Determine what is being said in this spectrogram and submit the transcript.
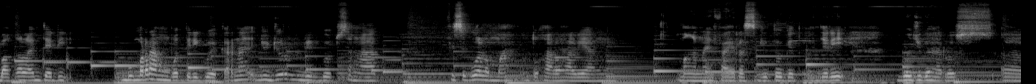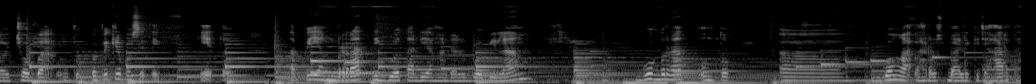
bakalan jadi bumerang buat diri gue. Karena jujur diri gue tuh sangat fisik gue lemah untuk hal-hal yang mengenai virus gitu gitu. Jadi gue juga harus uh, coba untuk berpikir positif gitu. Tapi yang berat di gue tadi yang adalah gue bilang gue berat untuk uh, gue nggak harus balik ke Jakarta.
